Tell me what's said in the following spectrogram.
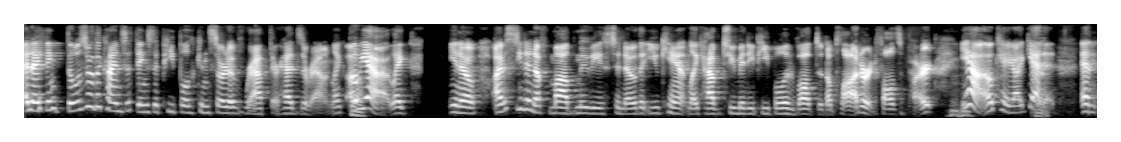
and I think those are the kinds of things that people can sort of wrap their heads around. Like, oh Yeah. yeah, like you know, I've seen enough mob movies to know that you can't like have too many people involved in a plot or it falls apart. Mm-hmm. Yeah, okay, I get Right. it. And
